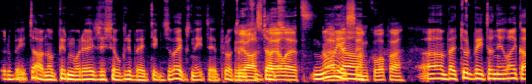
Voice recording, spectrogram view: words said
Tur bija tā, no pirmo reizi es jau gribēju tikt zvaigznītē. Protams, Jā, tāds- spēlēt Nu, ar jā. visiem kopā. Bet tur bija tā laikā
